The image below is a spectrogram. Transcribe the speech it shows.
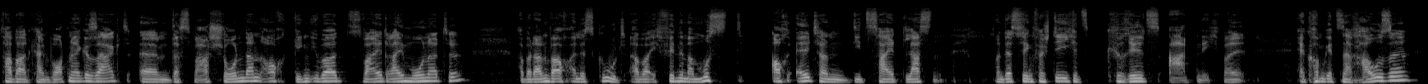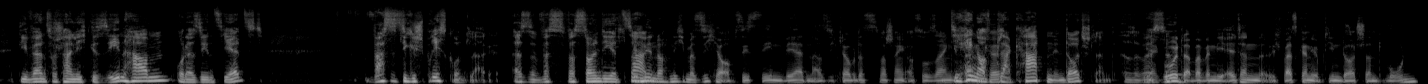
Papa hat kein Wort mehr gesagt. Ähm, das war schon dann auch gegenüber zwei, drei Monate. Aber dann war auch alles gut. Aber ich finde, man muss auch Eltern die Zeit lassen. Und deswegen verstehe ich jetzt Kyrills Art nicht, weil er kommt jetzt nach Hause, die werden es wahrscheinlich gesehen haben oder sehen es jetzt. Was ist die Gesprächsgrundlage? Also, was, was sollen die jetzt Ich bin mir sagen? noch nicht mal sicher, ob sie es sehen werden. Also ich glaube, das ist wahrscheinlich auch so sein Die hängen auf Gedanke. Plakaten in Deutschland. Also, Ja weißt du? gut, aber wenn die Eltern, ich weiß gar nicht, ob die in Deutschland wohnen,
